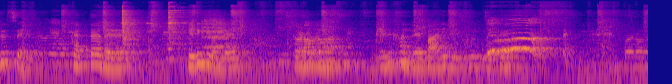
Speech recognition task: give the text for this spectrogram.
லூசு. கத்தாத. எதுக்கிட்டு வந்த? தொடாம எதுக்கு வந்த? பாதிக்கு ஸ்கூல் போயிட்டு. வரோம்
